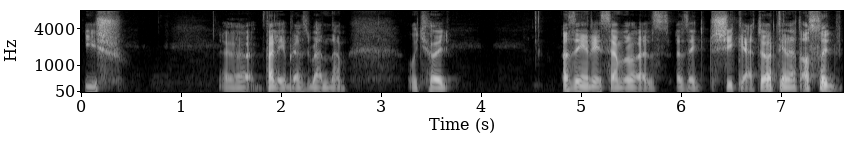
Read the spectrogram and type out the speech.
is ö, felébrez bennem. Úgyhogy az én részemről ez, ez egy siker történet. Az, hogy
